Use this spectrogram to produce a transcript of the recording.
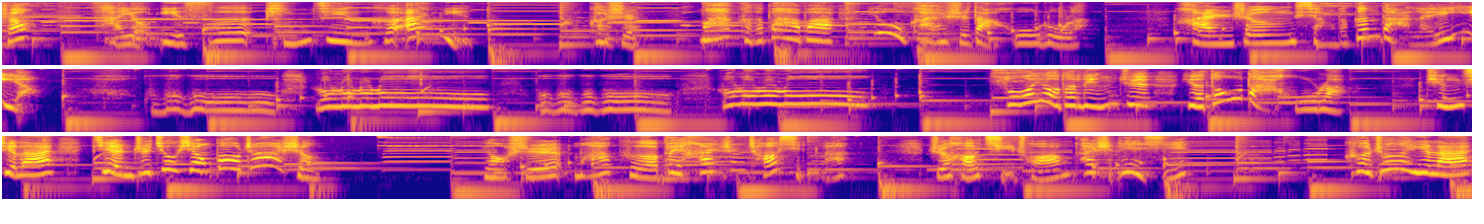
上，才有一丝平静和安宁。可是马可的爸爸又开始打呼噜了，鼾声响得跟打雷一样，咕咕咕，噜噜噜噜，咕咕咕咕，噜噜噜噜。所有的邻居也都打呼了，听起来简直就像爆炸声。有时马可被鼾声吵醒了，只好起床开始练习。可这一来，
